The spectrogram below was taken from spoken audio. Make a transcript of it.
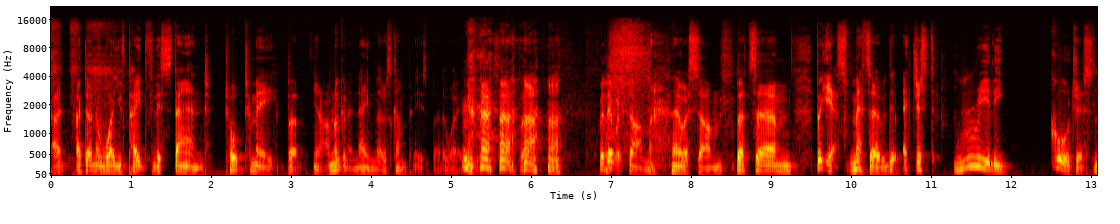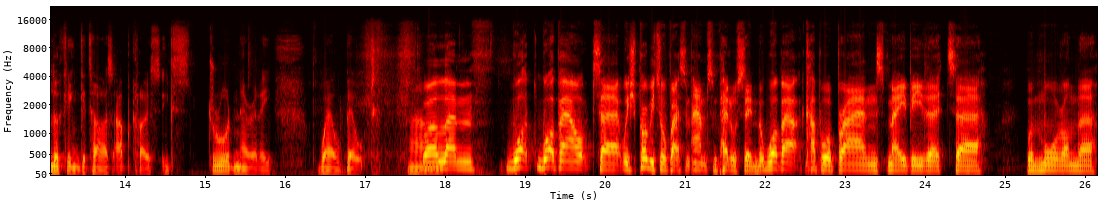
I, I don't know why you've paid for this stand. Talk to me. But, you know, I'm not going to name those companies, by the way. but, but there were some. There were some. But, um, but yes, Meta, just really gorgeous looking guitars up close, extraordinarily well built. well, um, what what about? Uh, we should probably talk about some amps and pedals soon. But what about a couple of brands maybe that uh, were more on the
